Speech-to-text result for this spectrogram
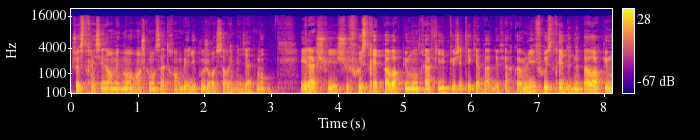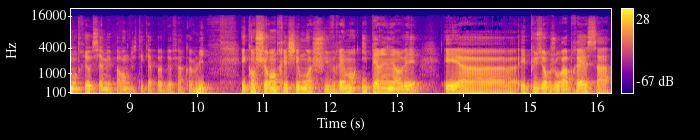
Je stresse énormément, je commence à trembler, du coup je ressors immédiatement. Et là, je suis, je suis frustré de ne pas avoir pu montrer à Philippe que j'étais capable de faire comme lui, frustré de ne pas avoir pu montrer aussi à mes parents que j'étais capable de faire comme lui. Et quand je suis rentré chez moi, je suis vraiment hyper énervé. Et, euh, et plusieurs jours après, ça,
